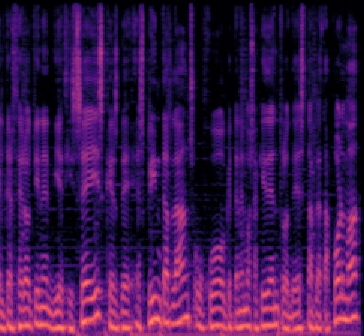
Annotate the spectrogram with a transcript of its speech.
el tercero tiene 16, que es de Splinterlands, un juego que tenemos aquí dentro de esta plataforma,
